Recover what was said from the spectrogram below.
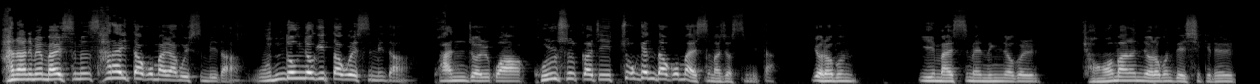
하나님의 말씀은 살아있다고 말하고 있습니다. 운동력이 있다고 했습니다. 관절과 골술까지 쪼갠다고 말씀하셨습니다. 여러분, 이 말씀의 능력을 경험하는 여러분 되시기를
